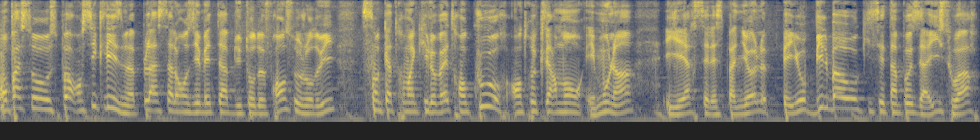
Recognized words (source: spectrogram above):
On passe au sport en cyclisme. Place à la 11e étape du Tour de France aujourd'hui. 180 km en cours entre Clermont et Moulins. Hier, c'est l'Espagnol Peyo Bilbao qui s'est imposé à Issoire.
